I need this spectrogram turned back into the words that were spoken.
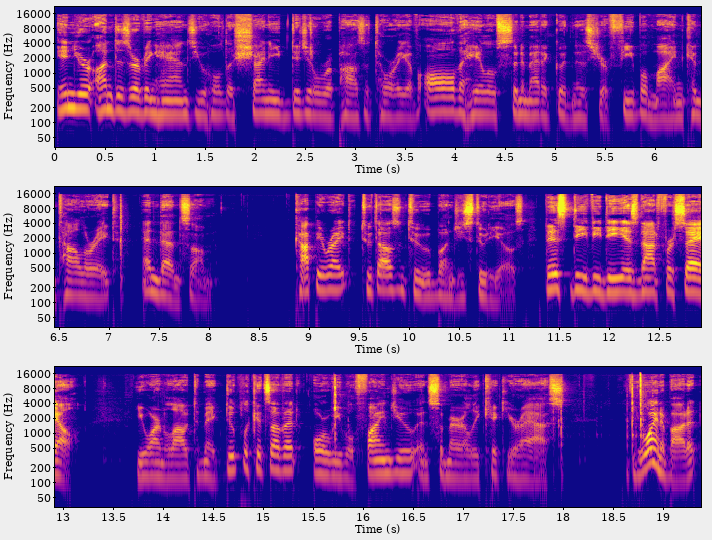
In your undeserving hands, you hold a shiny digital repository of all the Halo cinematic goodness your feeble mind can tolerate, and then some. Copyright 2002 Bungie Studios. This DVD is not for sale. You aren't allowed to make duplicates of it, or we will find you and summarily kick your ass. If you whine about it,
